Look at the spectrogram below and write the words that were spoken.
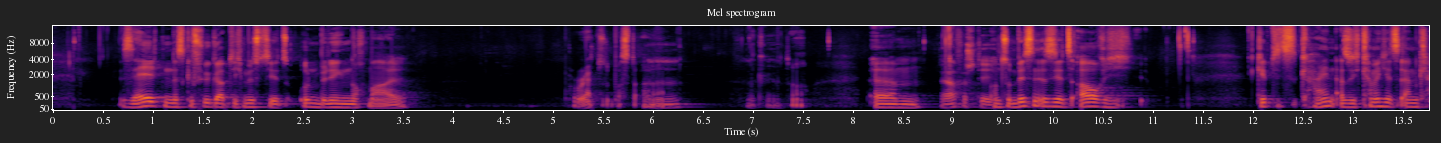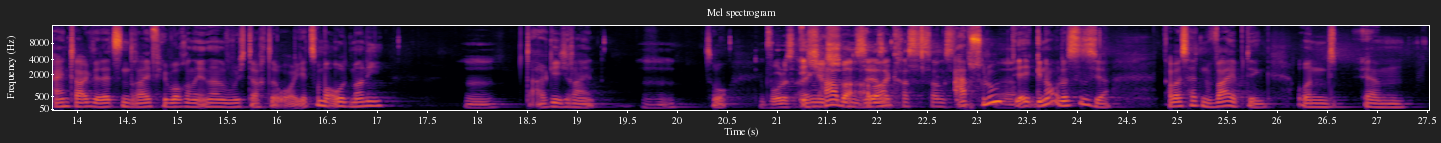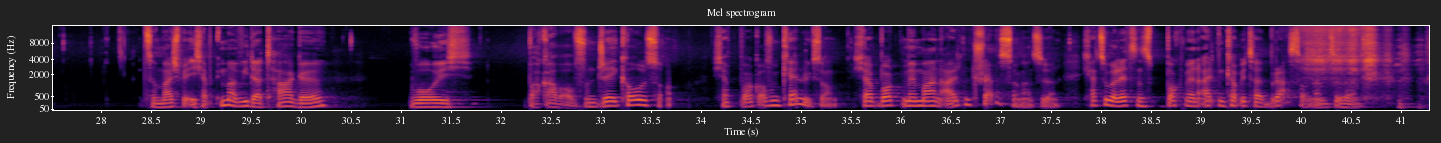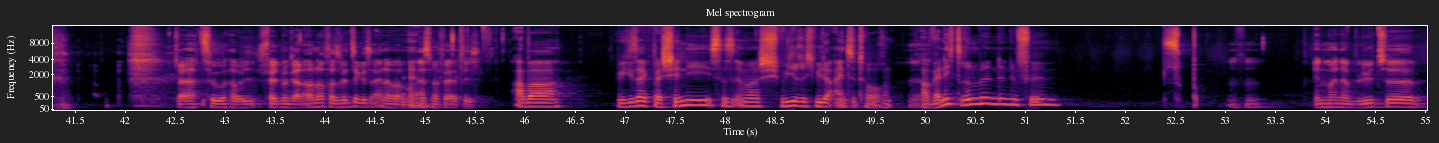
selten das Gefühl gehabt, ich müsste jetzt unbedingt nochmal Rap-Superstar hören. Okay. So. Ähm, Ja, verstehe ich. und so ein bisschen ist es jetzt auch, ich gibt jetzt kein, also ich kann mich jetzt an keinen Tag der letzten drei, vier Wochen erinnern, wo ich dachte, oh, jetzt nochmal Old Money. Da gehe ich rein. So. Obwohl es Ich eigentlich habe schon sehr, aber- sehr krasse Songs sind. Absolut, ja. genau, das ist es ja. Aber es ist halt ein Vibe-Ding. Und ähm, zum Beispiel, ich habe immer wieder Tage, wo ich Bock habe auf einen J. Cole-Song. Ich habe Bock auf einen Kendrick-Song. Ich habe Bock, mir mal einen alten Travis-Song anzuhören. Ich hatte sogar letztens Bock, mir einen alten Capital Bra-Song anzuhören. Dazu ich, fällt mir gerade auch noch was Witziges ein, aber mach Ja. erstmal fertig. Aber wie gesagt, bei Shindy ist es immer schwierig, wieder einzutauchen. Aber wenn ich drin bin in dem Film, super. In meiner Blüte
